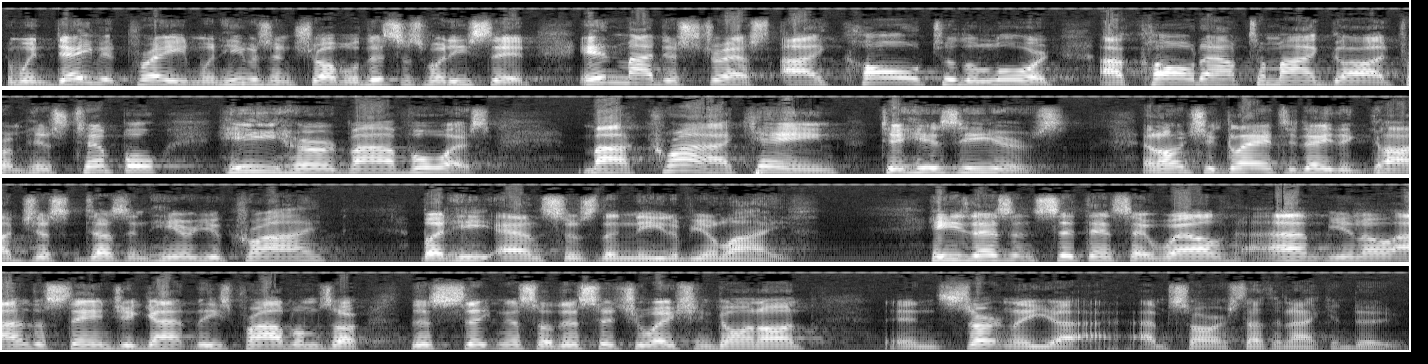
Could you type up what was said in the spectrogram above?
And when David prayed, when he was in trouble, this is what he said In my distress, I called to the Lord. I called out to my God from his temple. He heard my voice. My cry came to his ears. And aren't you glad today that God just doesn't hear you cry, but he answers the need of your life? He doesn't sit there and say, Well, I'm, you know, I understand you got these problems or this sickness or this situation going on. And certainly, uh, I'm sorry, it's nothing I can do.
